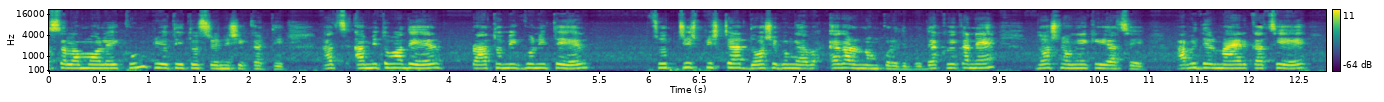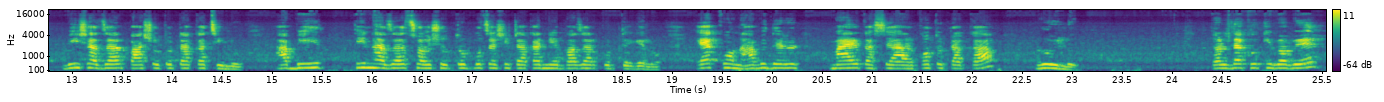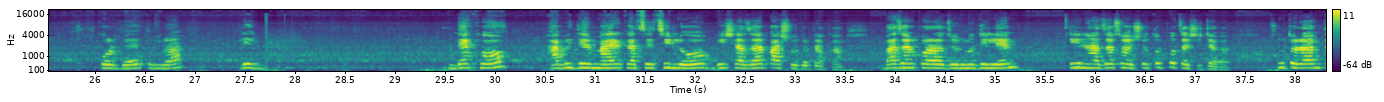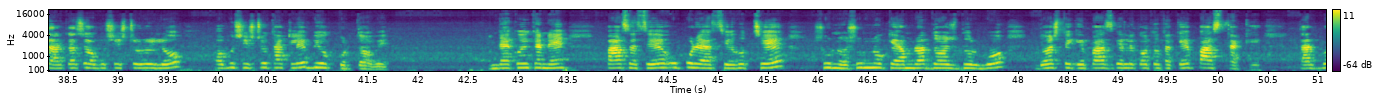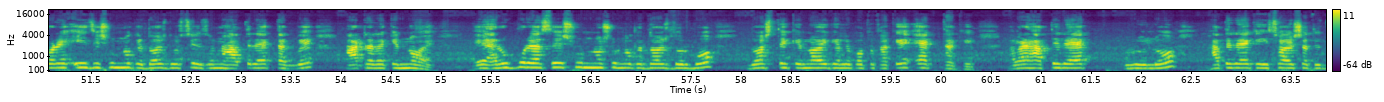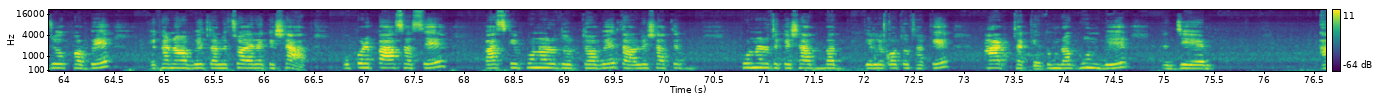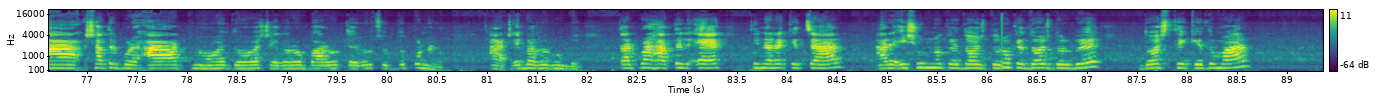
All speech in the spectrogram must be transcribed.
আসসালামু আলাইকুম, প্রিয় তৃতীয় শ্রেণি শিক্ষার্থী। আজ আমি তোমাদের প্রাথমিক গণিতের ছত্রিশ পৃষ্ঠার দশ এবং এগারো নং করে দেব। দেখো এখানে দশ নংয়ে কি আছে? আবিদের মায়ের কাছে বিশ হাজার পাঁচশত টাকা ছিল। আবিদ তিন হাজার ছয়শত পঁচাশি টাকা নিয়ে বাজার করতে গেল। এখন আবিদের মায়ের কাছে আর কত টাকা রইল? তাহলে দেখো কীভাবে করবে তোমরা। লিখ দেখো, আবিদের মায়ের কাছে ছিল বিশ হাজার পাঁচশত টাকা। বাজার করার জন্য দিলেন তিন হাজার ছয়শত পঁচাশি টাকা। সুতরাং তার কাছে অবশিষ্ট রইল, অবশিষ্ট থাকলে বিয়োগ করতে হবে। দেখো এখানে পাঁচ আছে, উপরে আছে হচ্ছে শূন্য। শূন্যকে আমরা দশ ধরবো। দশ থেকে পাঁচ গেলে কত থাকে? পাঁচ থাকে। তারপরে এই যে শূন্যকে দশ ধরছে এই জন্য হাতের এক থাকবে, আট আর একে নয়। আর উপরে আছে শূন্য, শূন্যকে দশ ধরবো। দশ থেকে নয় গেলে কত থাকে? এক থাকে। আবার হাতের এক রইল। হাতের এক এই ছয়ের সাথে যোগ হবে। এখানে হবে তাহলে ছয়ের একে সাত। উপরে পাঁচ আছে। পাঁচকে পনেরো ধরতে হবে। তাহলে সাতের পনেরো থেকে সাত বাদ গেলে কত থাকে? আট থাকে। তোমরা গুনবে যে সাতের পরে আট, নয়, দশ, এগারো, বারো, তেরো, চোদ্দ, পনেরো। আট। এভাবে গুনবে। তারপর হাতের এক তিন আর একে চার আর এই শূন্যকে দশ শূন্যকে দশ ধরবে। দশ থেকে তোমার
